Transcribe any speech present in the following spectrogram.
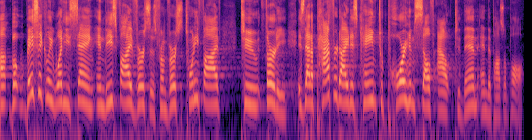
Uh, but basically, what he's saying in these five verses, from verse 25 to 30, is that Epaphroditus came to pour himself out to them and the Apostle Paul.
